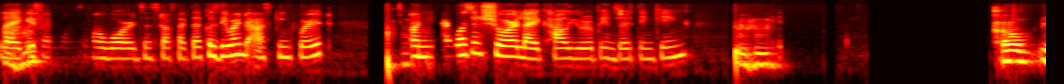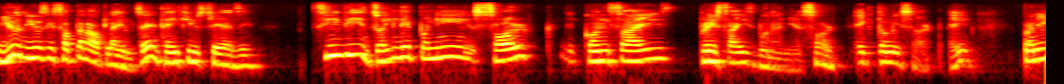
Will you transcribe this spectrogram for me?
like Uh-huh. If I want some awards and stuff like that because they weren't asking for it Uh-huh. and I wasn't sure like how Europeans are thinking. Hmm. अब यो यो चाहिँ सबैलाई अप्लाई हुन्छ है थ्याङ्क यू श्रेयाजी सिभी जहिले पनि सर्ट कन्साइज प्रेसाइज बनाउने हो सर्ट एकदमै सर्ट है अनि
